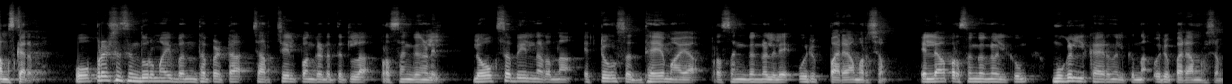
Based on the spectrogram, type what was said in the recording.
നമസ്കാരം ഓപ്പറേഷൻ സിന്ദൂറുമായി ബന്ധപ്പെട്ട ചർച്ചയിൽ പങ്കെടുത്തിട്ടുള്ള പ്രസംഗങ്ങളിൽ ലോക്സഭയിൽ നടന്ന ഏറ്റവും ശ്രദ്ധേയമായ പ്രസംഗങ്ങളിലെ ഒരു പരാമർശം എല്ലാ പ്രസംഗങ്ങൾക്കും മുകളിൽ കയറി നിൽക്കുന്ന ഒരു പരാമർശം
